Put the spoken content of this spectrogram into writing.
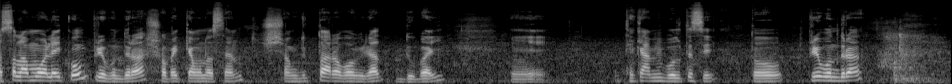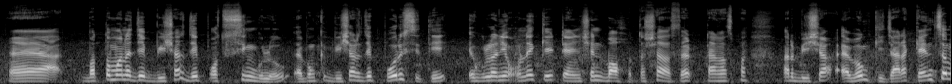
আসসালামু আলাইকুম, প্রিয় বন্ধুরা, সবাই কেমন আছেন? সংযুক্ত আরব আমিরাত, দুবাই থেকে আমি বলতেছি। তো, প্রিয় বন্ধুরা বর্তমানে যে বিশার যে প্রসেসিংগুলো এবং কি বিশার যে পরিস্থিতি, এগুলো নিয়ে অনেকেই টেনশন বা হতাশা আছে, ট্রান্সফার আর এবং কি যারা ক্যান্সেল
